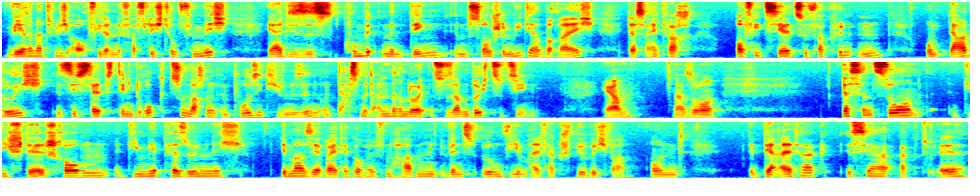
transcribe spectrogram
Wäre natürlich auch wieder eine Verpflichtung für mich. Ja, dieses Commitment-Ding im Social-Media-Bereich, das einfach offiziell zu verkünden und dadurch sich selbst den Druck zu machen im positiven Sinn und das mit anderen Leuten zusammen durchzuziehen. Ja, also das sind so die Stellschrauben, die mir persönlich immer sehr weitergeholfen haben, wenn es irgendwie im Alltag schwierig war. Und der Alltag ist ja aktuell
